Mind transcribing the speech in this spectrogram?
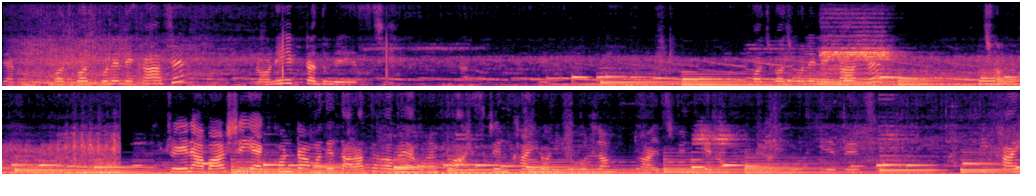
দেখো বজবজ বলে লেখা আছে অনেকটা দূরে এসছি। বজবজ বলে লেখা আছে, চলো। ট্রেন আবার সেই এক ঘণ্টা আমাদের দাঁড়াতে হবে, এখন একটু আইসক্রিম খাই, রনিকে বললাম, একটু আইসক্রিম কেন খিদে পেয়েছে। খাই?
